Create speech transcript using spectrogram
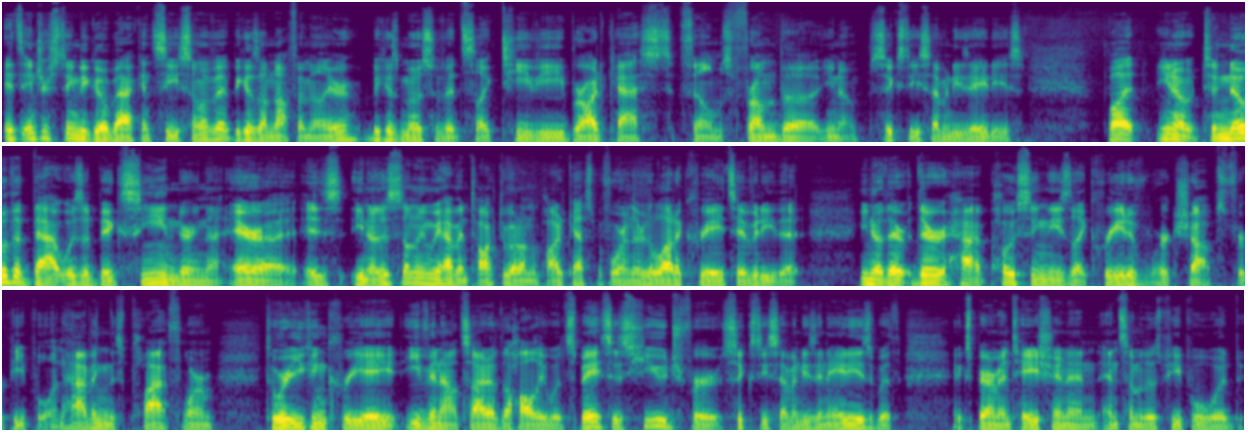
it's interesting to go back and see some of it because I'm not familiar because most of it's like TV broadcast films from the, you know, 60s, 70s, 80s. But, you know, to know that that was a big scene during that era is, you know, this is something we haven't talked about on the podcast before. And there's a lot of creativity that, you know, they're, they're ha- hosting these like creative workshops for people and having this platform to where you can create even outside of the Hollywood space is huge for 60s, 70s, and 80s with experimentation. And, and some of those people would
